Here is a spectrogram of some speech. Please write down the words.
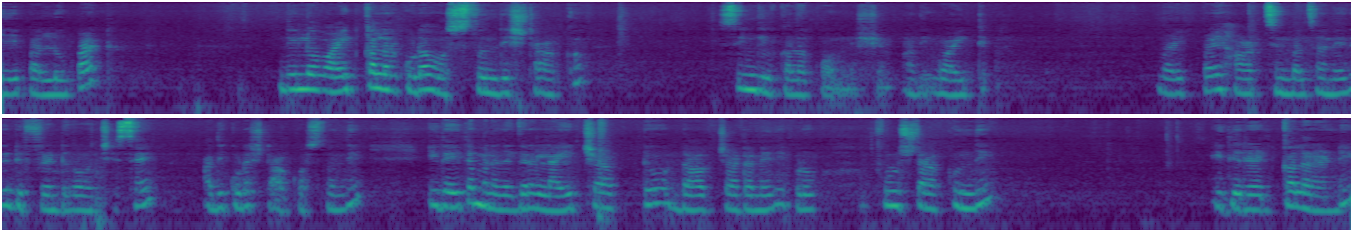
ఇది పళ్ళు పాట్. దీనిలో వైట్ కలర్ కూడా వస్తుంది స్టాక్. Single colour combination. అది వైట్. వైట్ పై హార్ట్ సింబల్స్ అనేది డిఫరెంట్గా వచ్చేసాయి. అది కూడా స్టాక్ వస్తుంది. ఇదైతే మన దగ్గర లైట్ చార్ట్ డార్క్ చార్ట్ అనేది ఇప్పుడు ఫుల్ స్టాక్ ఉంది. ఇది రెడ్ కలర్ అండి.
